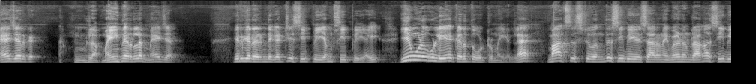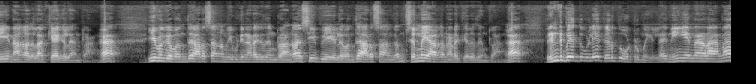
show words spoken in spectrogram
மேஜர் இல்லை மைனரில் மேஜர் இருக்கிற ரெண்டு கட்சி சிபிஎம் சிபிஐ இவங்களுக்குள்ளேயே கருத்து ஒற்றுமை இல்லை. மார்க்சிஸ்ட் வந்து சிபிஐ விசாரணை வேணுன்றாங்க சிபிஐ நாங்கள் அதெல்லாம் கேட்கலன்றாங்க இவங்க வந்து அரசாங்கம் இப்படி நடக்குதுன்றாங்க. சிபிஐயில் வந்து அரசாங்கம் செம்மையாக நடக்கிறதுன்றாங்க. ரெண்டு பேர்த்துக்குள்ளேயே கருத்து ஒற்றுமை இல்லை. நீங்கள் என்னடான்னா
